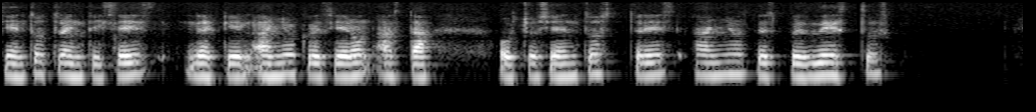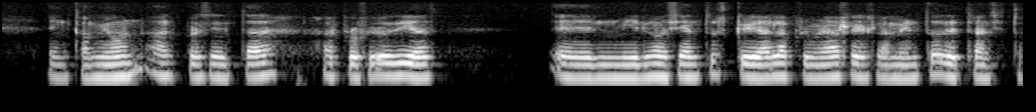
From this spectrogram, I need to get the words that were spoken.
136 de aquel año crecieron hasta 803 años después de estos. En camión al presentar al Porfirio Díaz en 1900 crea la primera reglamento de tránsito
